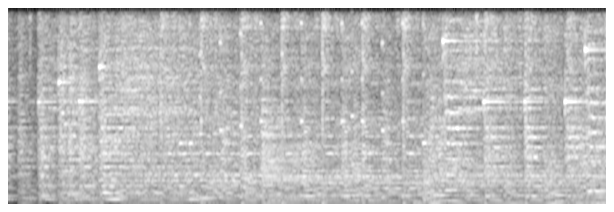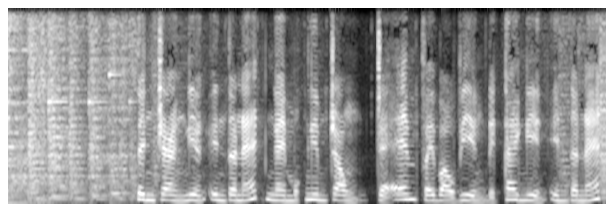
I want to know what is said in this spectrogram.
Tình trạng nghiện Internet ngày một nghiêm trọng, trẻ em phải vào viện để cai nghiện Internet.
